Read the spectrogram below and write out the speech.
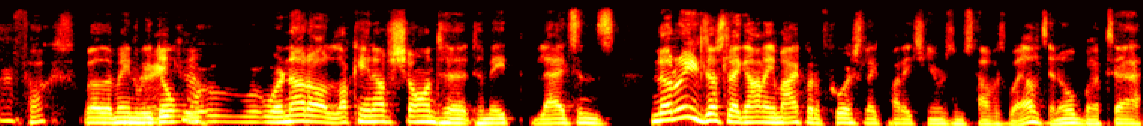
Fucks. Well, I mean, we don't. cool. We're, we're not all lucky enough, Sean, to, to meet legends. Not only just like Annie Mac, but of course, like Paddy Chambers himself as well. You know, but uh,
